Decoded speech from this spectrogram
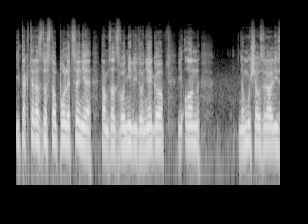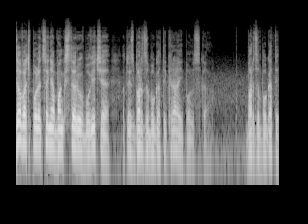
I tak teraz dostał polecenie, tam zadzwonili do niego i on no, musiał zrealizować polecenia banksterów, bo wiecie, a to jest bardzo bogaty kraj Polska. Bardzo bogaty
